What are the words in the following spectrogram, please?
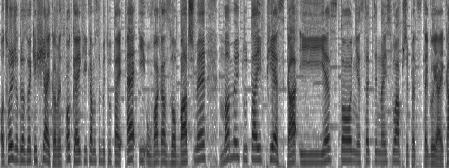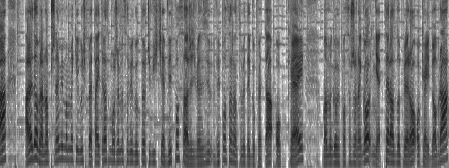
otworzyć od razu jakieś jajko, więc okej, klikamy sobie tutaj E i uwaga, zobaczmy, mamy tutaj pieska i jest to niestety najsłabszy pet z tego jajka, ale dobra, no przynajmniej mamy jakiegoś peta i teraz możemy sobie go tutaj oczywiście wyposażyć, więc wy wyposażam sobie tego peta, okej, mamy go wyposażonego, nie, teraz dopiero, okej, dobra,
